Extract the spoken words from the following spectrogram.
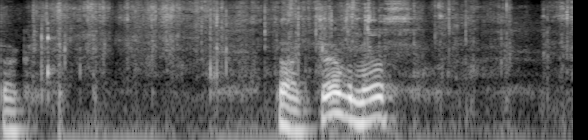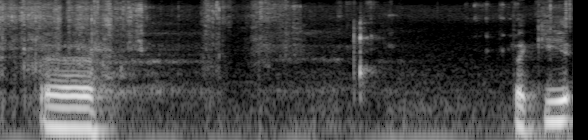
Так. Так, це в нас е, такі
